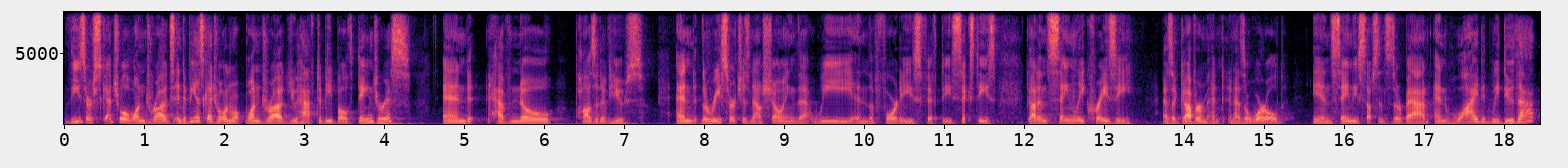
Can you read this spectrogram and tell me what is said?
these are Schedule 1 drugs. And to be a Schedule 1 drug, you have to be both dangerous and have no positive use. And the research is now showing that we in the 40s, 50s, 60s got insanely crazy as a government and as a world in saying these substances are bad. And why did we do that?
